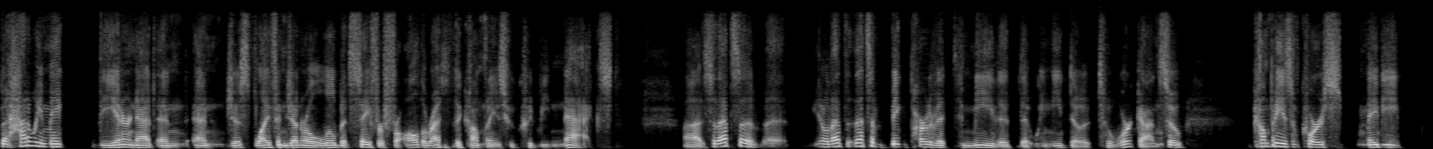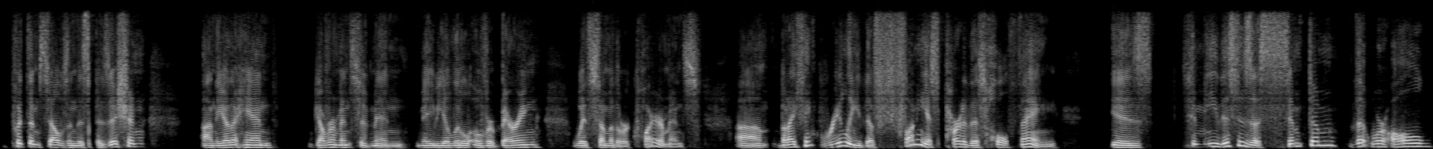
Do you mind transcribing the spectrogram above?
but how do we make the internet and and just life in general a little bit safer for all the rest of the companies who could be next. Uh, so that's a uh, you know that's that's a big part of it to me that that we need to to work on. So companies, of course, maybe put themselves in this position. On the other hand, governments have been maybe a little overbearing with some of the requirements. Um, but I think really the funniest part of this whole thing is to me, this is a symptom that we're all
